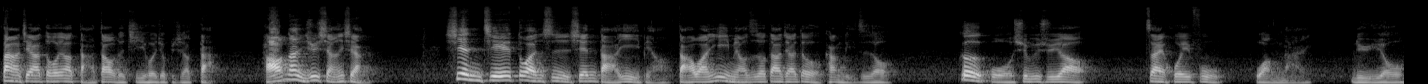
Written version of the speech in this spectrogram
大家都要打到的机会就比较大。好，那你去想一想，现阶段是先打疫苗，打完疫苗之后，大家都有抗体之后，各国需不需要再恢复往来、旅游、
